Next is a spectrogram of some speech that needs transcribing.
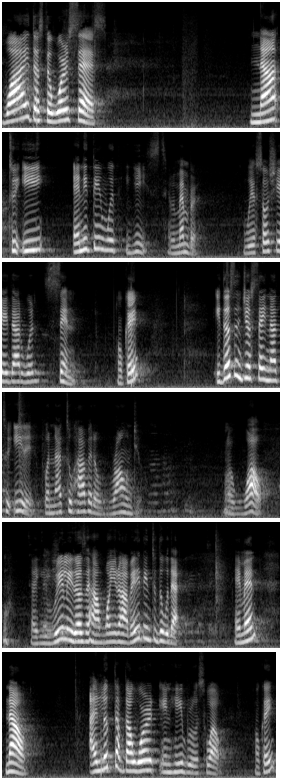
Why does the word says not to eat anything with yeast? Remember, we associate that with sin. Okay? It doesn't just say not to eat it, but not to have it around you. Mm-hmm. Oh, wow. so he really doesn't have, want you to have anything to do with that. Amen? Now, I looked up that word in Hebrew as well. Okay?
